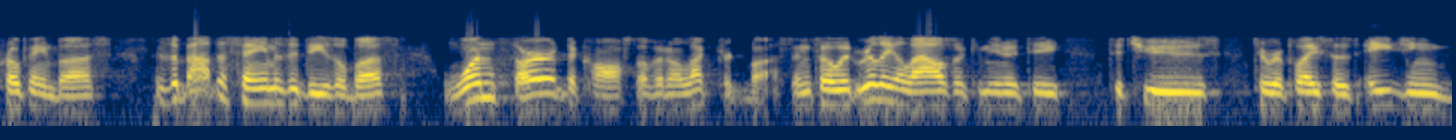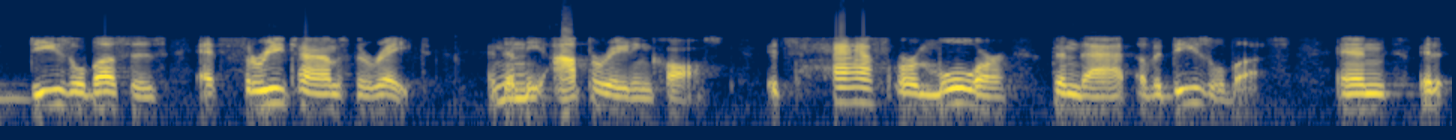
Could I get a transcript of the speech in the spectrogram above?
propane bus is about the same as a diesel bus, one third the cost of an electric bus. And so it really allows a community to choose to replace those aging diesel buses at three times the rate. And then the operating cost, it's half or more than that of a diesel bus. And it,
